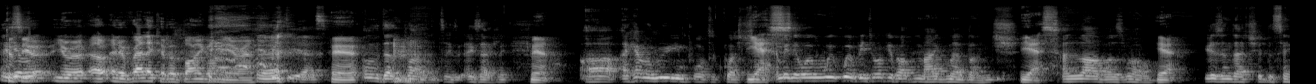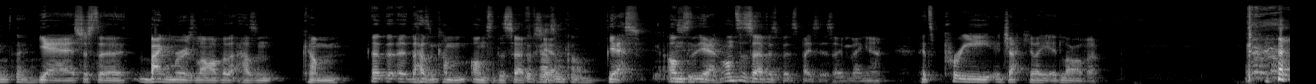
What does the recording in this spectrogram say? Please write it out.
Because you're, you're a, a relic of a bygone era. yes. Yeah. On that planet, exactly. Yeah. Uh, I have a really important question. Yes. I mean, we, we, we've been talking about magma a bunch Yes. and lava as well. Yeah. Isn't that shit the same thing? Yeah. It's just a magma is lava that hasn't come that, that that hasn't come onto the It surface hasn't yet. come. Yes. Onto yeah onto the surface, but it's basically the same thing. Yeah. It's pre-ejaculated lava.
